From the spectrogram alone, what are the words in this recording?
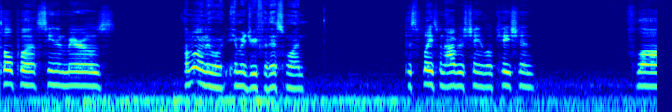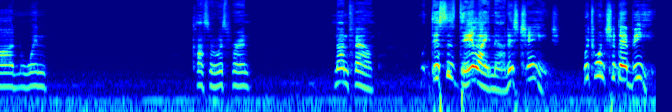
tulpa, seen in mirrors. I'm going to do an imagery for this one displacement, object change location, flawed, wind, constant whispering, none found. This is daylight now. This change. Which one should that be?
